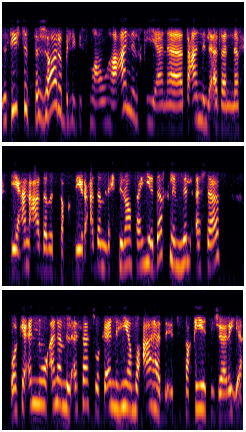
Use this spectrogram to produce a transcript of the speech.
نتيجة التجارب اللي بيسمعوها عن الخيانات عن الأذى النفسي عن عدم التقدير عدم الاحترام فهي داخلة من الأساس وكأنه أنا من الأساس وكأن هي معاهدة اتفاقية تجارية.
